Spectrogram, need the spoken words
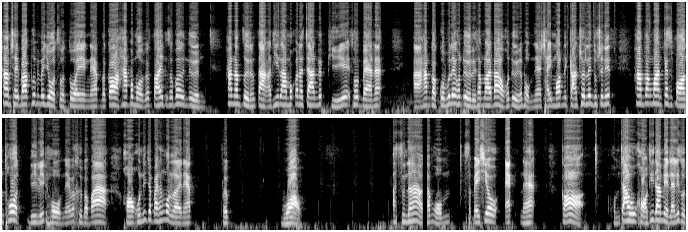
ห้ามใช้บั๊กเพื่อเป็นประโยชน์ส่วนตัวเองนะครับแล้วก็ห้ามโปรโมทเว็บไซต์หรือเซิร์ฟเวอร์อื่นๆ ห้ามนำสื่อต่างๆอาทิลามกอนาจารเว็บผีโทษแบนนะอ่าห้ามก่อกวนผู้เล่นคนอื่นหรือทำลายบ้านของคนอื่นนะผมเนี่ยใช้มอดในการช่วยเล่นทุกชนิด ห้ามสร้างบ้านแก้สปอนโทษ delete home เนี่ยก็คือแบบว่าของคุณที่จะไปทั้งหมดเลยนะครับฟึบว้าวอาซูน่าครับผม Special Act นะฮะก็ ผมจะเอาของที่ดาเมจแรงที่สุด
